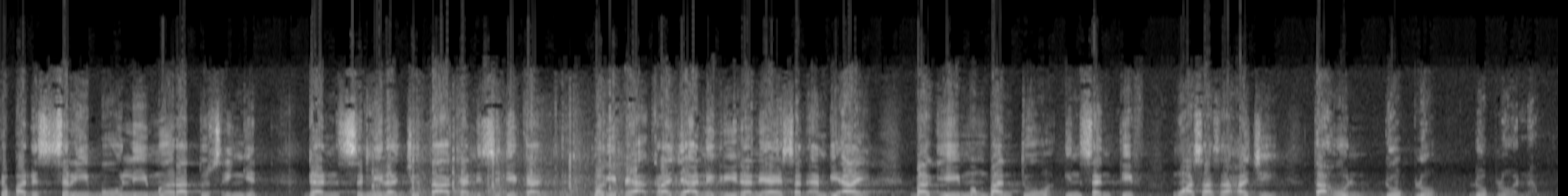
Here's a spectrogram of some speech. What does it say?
kepada RM1,500 dan 9 juta akan disediakan bagi pihak kerajaan negeri dan yayasan MBI bagi membantu insentif muasasah haji tahun 2026.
